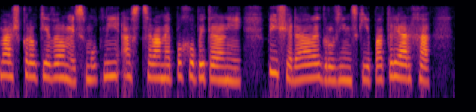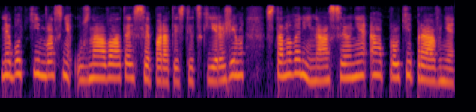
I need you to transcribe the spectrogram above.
Váš krok je velmi smutný a zcela nepochopitelný, píše dále gruzínský patriarcha, neboť tím vlastně uznáváte separatistický režim stanovený násilně a protiprávně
